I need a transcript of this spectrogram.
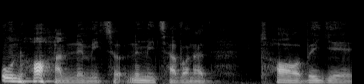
اونها هم نمی‌تواند تابع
